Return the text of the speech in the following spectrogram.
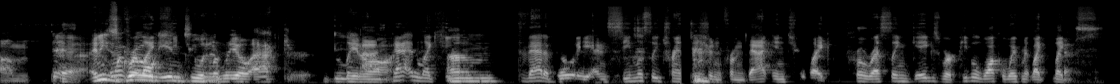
Um, Yeah, and he's point where, grown like, into he a real actor later uh, on. that and like he Um, to that ability and seamlessly transition from that into like pro wrestling gigs where people walk away from it like like yes.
